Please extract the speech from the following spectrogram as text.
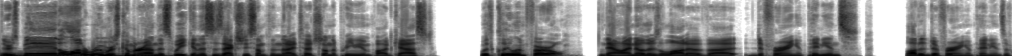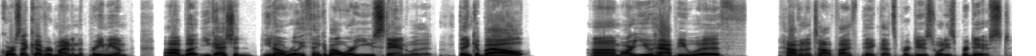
There's been a lot of rumors coming around this week, and this is actually something that I touched on the premium podcast with Clelin Ferrell. Now, I know there's a lot of uh, deferring opinions, a lot of deferring opinions. Of course, I covered mine in the premium, uh, but you guys should, you know, really think about where you stand with it. Think about, um, are you happy with having a top five pick that's produced what he's produced?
